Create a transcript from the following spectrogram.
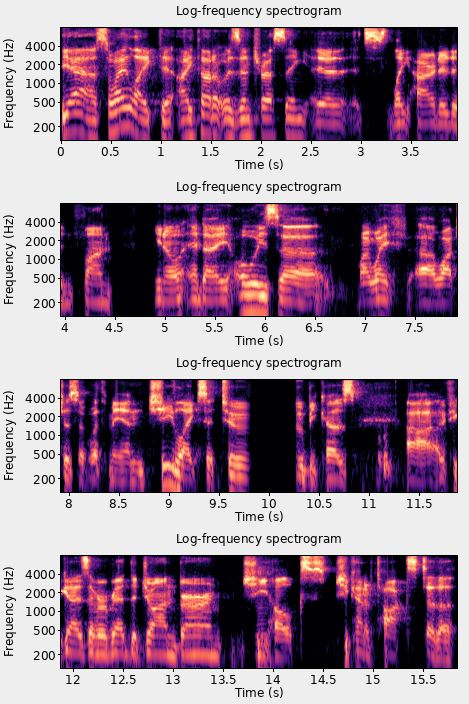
Yeah, so I liked it. I thought it was interesting. Uh, it's lighthearted and fun, you know. And I always, uh, my wife uh, watches it with me, and she likes it too because uh, if you guys ever read the John Byrne She Hulks, she kind of talks to the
